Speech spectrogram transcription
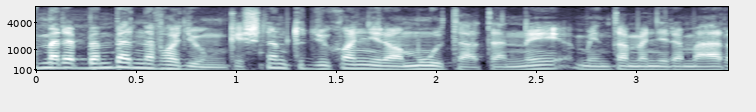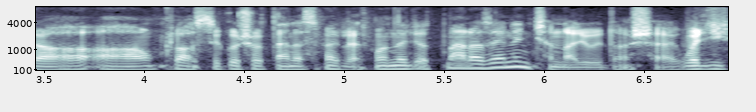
mert ebben benne vagyunk, és nem tudjuk annyira a múltát tenni, mint amennyire már a, a klasszikusoknál ezt meg lehet mondani, hogy ott már azért nincsen nagy újdonság. Vagy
